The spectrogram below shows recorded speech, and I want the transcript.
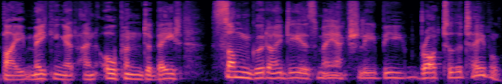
by making it an open debate, some good ideas may actually be brought to the table.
